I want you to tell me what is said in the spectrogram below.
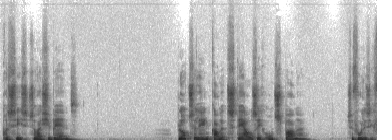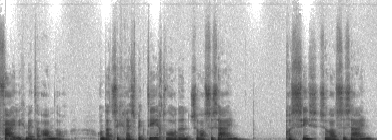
precies zoals je bent? Plotseling kan het stel zich ontspannen. Ze voelen zich veilig met de ander, omdat ze gerespecteerd worden zoals ze zijn. Precies zoals ze zijn.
